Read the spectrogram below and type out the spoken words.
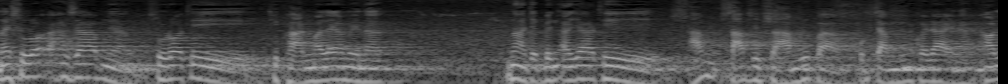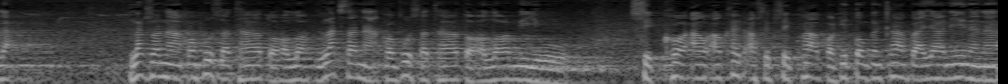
ในซูเราะฮ์อะฮ์ซาบเนี่ยซูเราะฮ์ที่ที่ผ่านมาแล้วเนี่ยนะ น่าจะเป็นอายาที่สามสามสิบสามหรือเปล่า ผมจำไม่ค่อยได้นะ เอาละลักษณะของผู้ศรัทธาต่ออัลลอฮ์ลักษณะของผู้ศรัทธาต่ออัลลอฮ์มีอยู่สิบข้อเอาเอาแค่เอาสิบสิบข้อก่อนที่ตรงกันข้ามกับอายานี้นะนะ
